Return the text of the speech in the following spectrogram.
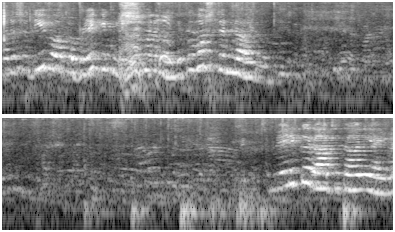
మన ఒక బ్రేకింగ్ మన ముందుకు వస్తున్నాడు రాజధాని అయిన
